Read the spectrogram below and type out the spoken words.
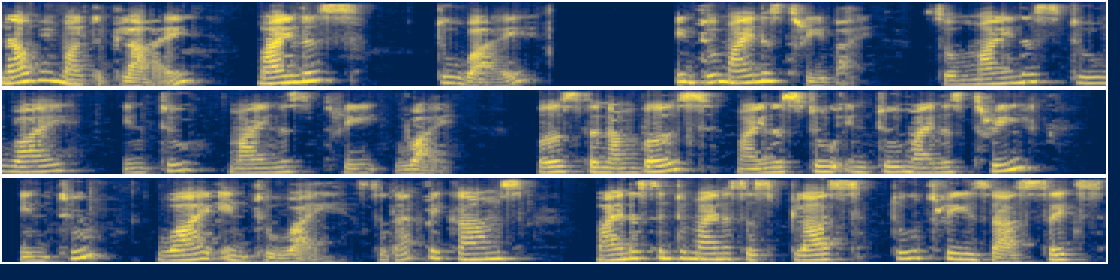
Now we multiply minus 2y into minus 3y. So minus 2y into minus 3y. First the numbers minus 2 into minus 3 into y into y. So that becomes minus into minus is plus 2 3s are 6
